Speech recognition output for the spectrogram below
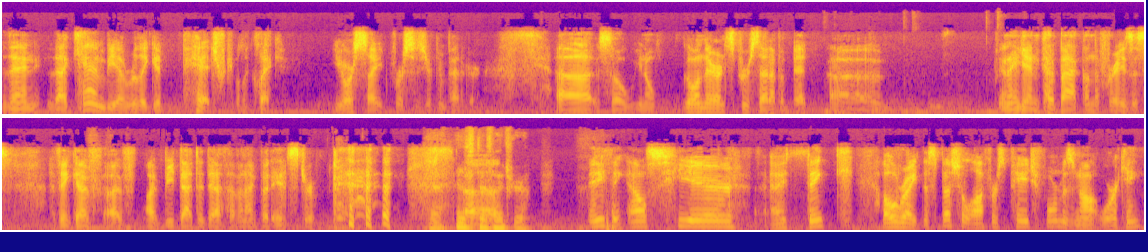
then that can be a really good pitch for people to click your site versus your competitor. Uh, so, you know, go in there and spruce that up a bit. Uh, and again, cut back on the phrases. I think I've I've I've beat that to death, haven't I? But it's true. yeah, it's uh, definitely true. Anything else here? I think. Oh, right. The special offers page form is not working.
